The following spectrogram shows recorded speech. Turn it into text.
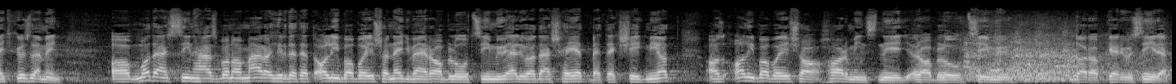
Egy közlemény. A Madás Színházban a mára hirdetett Alibaba és a 40 rabló című előadás helyett betegség miatt az Alibaba és a 34 rabló című darab kerül színre.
